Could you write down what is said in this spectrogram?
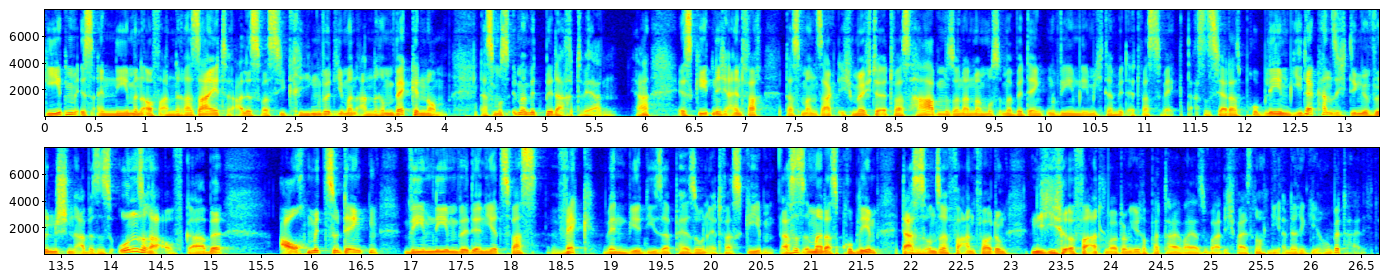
Geben ist ein Nehmen auf anderer Seite. Alles, was sie kriegen, wird jemand anderem weggenommen. Das muss immer mitbedacht werden. Ja, es geht nicht einfach, dass man sagt, ich möchte etwas haben, sondern man muss immer bedenken, wem nehme ich damit etwas weg. Das ist ja das Problem. Jeder kann sich Dinge wünschen, aber es ist unsere Aufgabe, auch mitzudenken, wem nehmen wir denn jetzt was weg, wenn wir dieser Person etwas geben. Das ist immer das Problem, das ist unsere Verantwortung, nicht ihre Verantwortung. Ihre Partei war ja, soweit ich weiß, noch nie an der Regierung beteiligt.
